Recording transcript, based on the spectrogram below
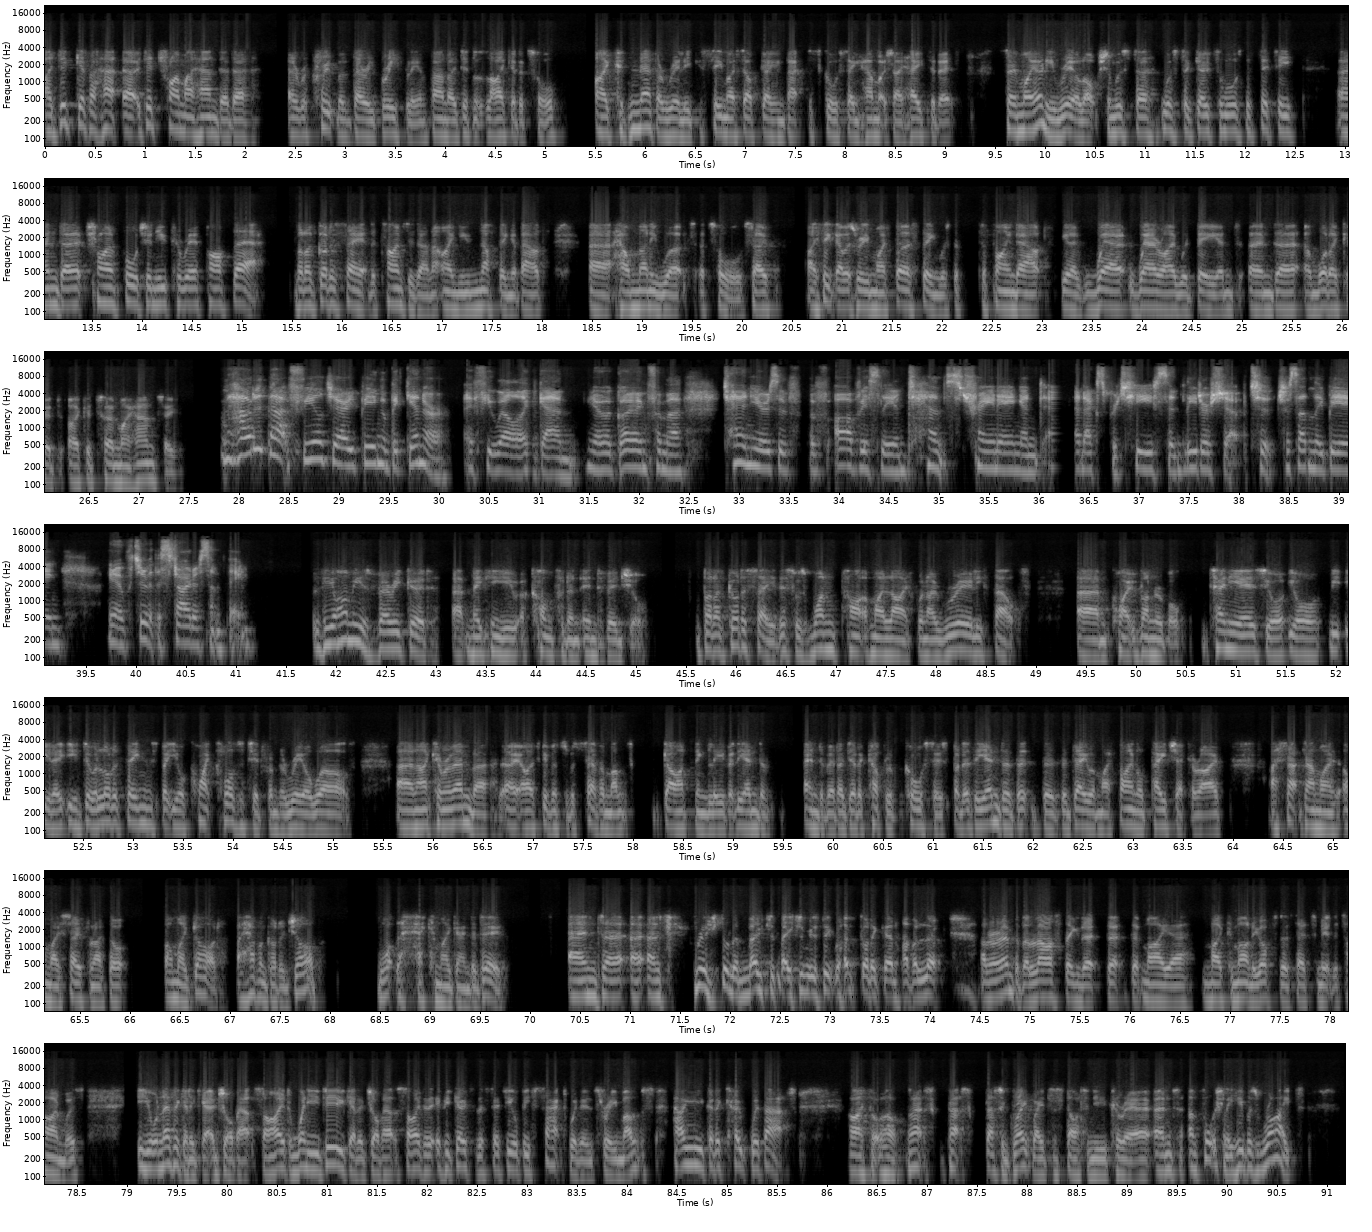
I did give a ha- uh, I did try my hand at a, a recruitment very briefly and found I didn't like it at all. I could never really see myself going back to school saying how much I hated it. So my only real option was to was to go towards the city and uh, try and forge a new career path there. But I've got to say, at the time, Susanna, I knew nothing about uh, how money worked at all. So I think that was really my first thing was to, to find out, you know, where where I would be and and uh, and what I could I could turn my hand to. How did that feel, Jerry, being a beginner, if you will, again, you know, going from a 10 years of, of obviously intense training and, and expertise and leadership to, to suddenly being, you know, sort of at the start of something? The army is very good at making you a confident individual. But I've got to say, this was one part of my life when I really felt um, quite vulnerable. 10 years, you're, you're, you know, you do a lot of things, but you're quite closeted from the real world. And I can remember I, was given sort of seven months gardening leave at the end of end of it. I did a couple of courses, but at the end of the, the, the day when my final paycheck arrived, I sat down my, on my sofa and I thought, oh my God, I haven't got a job. What the heck am I going to do? And, uh, and really sort of motivated me to think, well, I've got to go and have a look. And I remember the last thing that, that, that my, uh, my commanding officer said to me at the time was, you're never going to get a job outside. And when you do get a job outside, if you go to the city, you'll be sacked within three months. How are you going to cope with that? I thought, well, that's that's that's a great way to start a new career. And unfortunately, he was right.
